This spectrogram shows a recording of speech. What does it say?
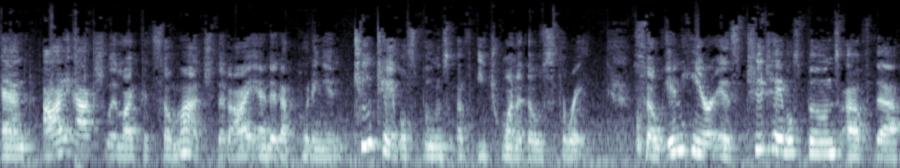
And I actually liked it so much that I ended up putting in two tablespoons of each one of those three. So in here is two tablespoons of the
